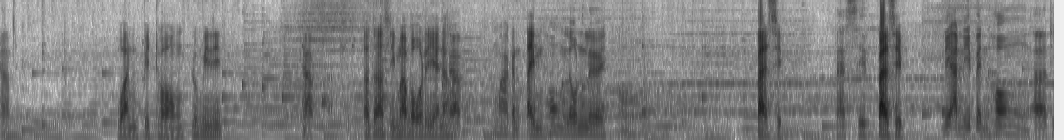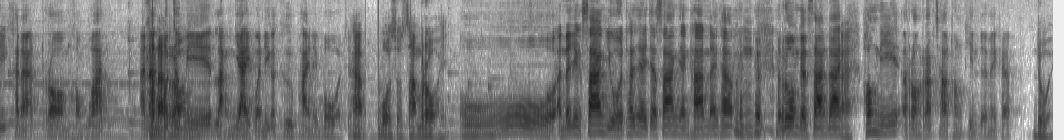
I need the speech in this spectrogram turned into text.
ครับ วันปิดทองลูมินิครับรัตนศรีมาบวเรียนะครับ มากันเต็มห้องล้นเลย โอ้80แปดสิบ80 นี่อันนี้เป็นห้องเออที่ขนาดรองของวัด อนาขนาคดตรองจะมีหลังใหญ่กว่านี้ก็คือภายในโบสถ์ใช่ไหมครับโบสถ์สด300 โอ้ อันนั้นยังสร้างอยู่ ท่านยังจะสร้างยังทันนะครับอืมร่วมกันสร้างได้ อะ ห้องนี้รองรับชาวท้องถิ่นด้วยไหมครับ ด้วย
